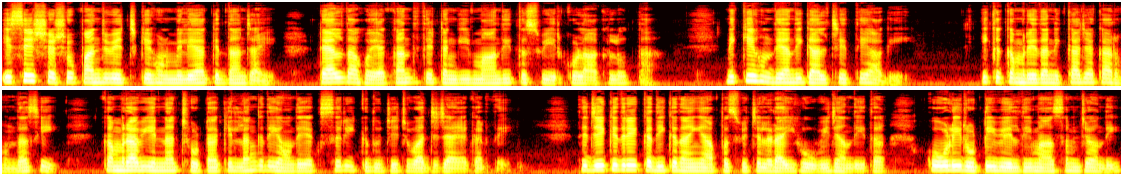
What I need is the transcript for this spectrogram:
ਇਸੇ ਸ਼ਸ਼ੋ ਪੰਜ ਵਿੱਚ ਕਿ ਹੁਣ ਮਿਲਿਆ ਕਿੱਦਾਂ ਜਾਏ, ਟਹਿਲਦਾ ਹੋਇਆ ਕੰਧ ਤੇ ਟੰਗੀ ਮਾਂ ਦੀ ਤਸਵੀਰ ਕੋਲ ਆ ਖਲੋਤਾ। ਨਿੱਕੇ ਹੁੰਦਿਆਂ ਦੀ ਗੱਲ ਚੇਤੇ ਆ ਗਈ। ਇੱਕ ਕਮਰੇ ਦਾ ਨਿੱਕਾ ਜਿਹਾ ਘਰ ਹੁੰਦਾ ਸੀ। ਕਮਰਾ ਵੀ ਇੰਨਾ ਛੋਟਾ ਕਿ ਲੰਘਦੇ ਆਉਂਦੇ ਅਕਸਰ ਇੱਕ ਦੂਜੇ 'ਚ ਵੱਜ ਜਾਇਆ ਕਰਦੇ। ਤੇ ਜੇ ਕਿਧਰੇ ਕਦੀ ਕਦਾਈ ਆਪਸ ਵਿੱਚ ਲੜਾਈ ਹੋ ਵੀ ਜਾਂਦੀ ਤਾਂ ਕੋਲ ਹੀ ਰੋਟੀ ਵੇਲਦੀ ਮਾਂ ਸਮਝਾਉਂਦੀ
